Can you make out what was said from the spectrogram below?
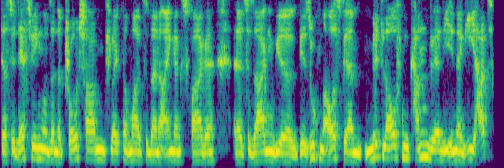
dass wir deswegen unseren Approach haben, vielleicht nochmal zu deiner Eingangsfrage, äh, zu sagen, wir, wir suchen aus, wer mitlaufen kann, wer die Energie hat,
